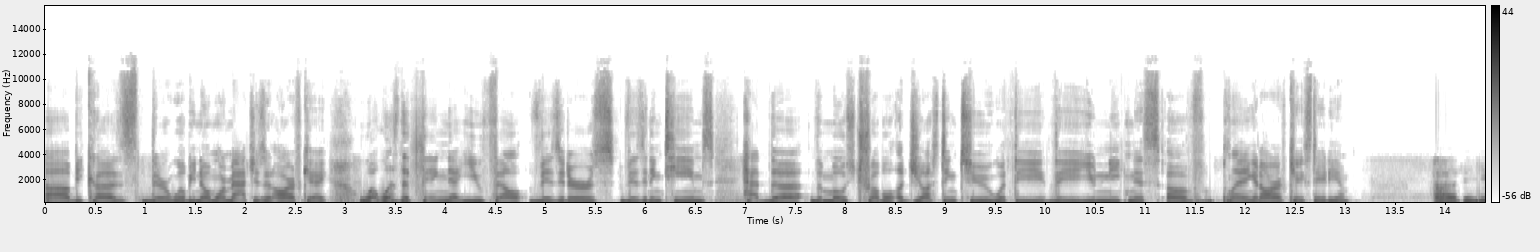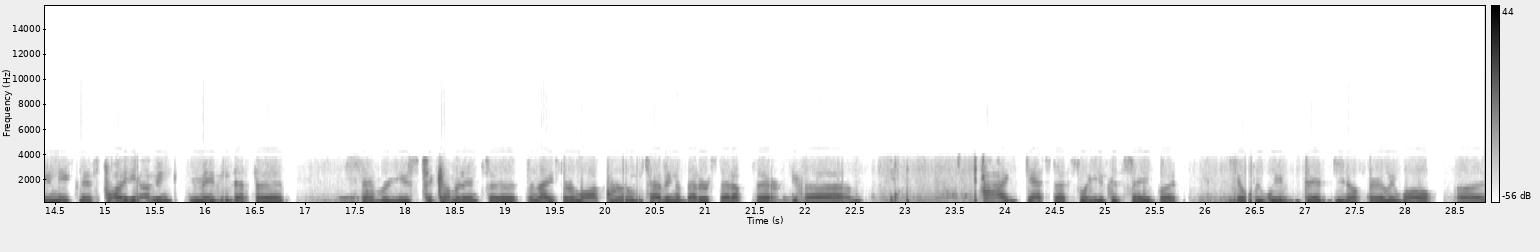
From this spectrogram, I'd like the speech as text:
uh, because there will be no more matches at RFK. What was the thing that you felt visitors, visiting teams, had the the most trouble adjusting to with the the uniqueness of playing at RFK Stadium? Uh, the uniqueness, probably. I mean, maybe that the that we're used to coming into the nicer locker rooms, having a better setup there. Um, I guess that's what you could say, but you know, we, we did, you know, fairly well uh,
